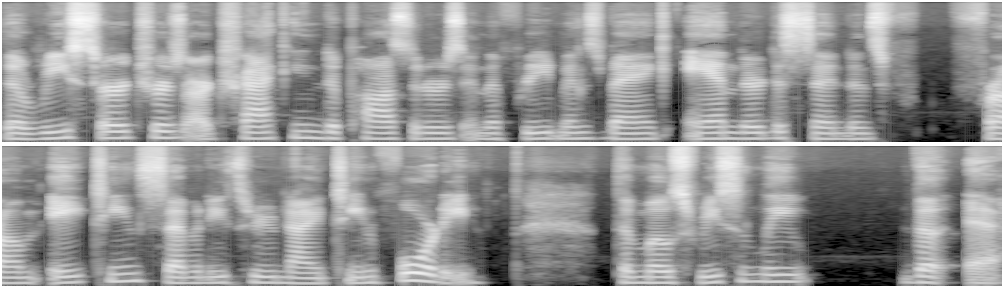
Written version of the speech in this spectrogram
The researchers are tracking depositors in the Freedmen's Bank and their descendants from 1870 through 1940. The most recently the eh,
